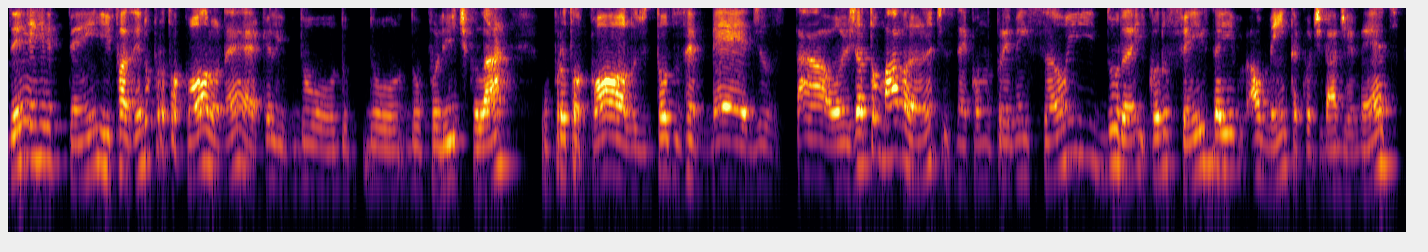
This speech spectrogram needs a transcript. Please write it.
de repente, e fazendo o protocolo, né? Aquele do, do, do, do, político lá, o protocolo de todos os remédios tal. Eu já tomava antes, né? Como prevenção, e, durante, e quando fez, daí aumenta a quantidade de remédios.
